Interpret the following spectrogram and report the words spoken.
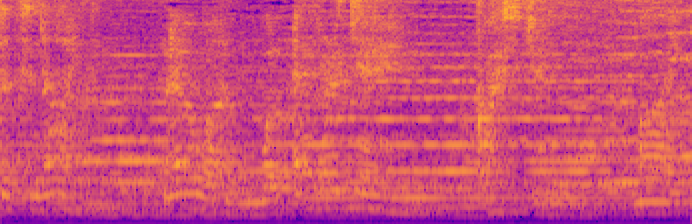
After tonight, no one will ever again question my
